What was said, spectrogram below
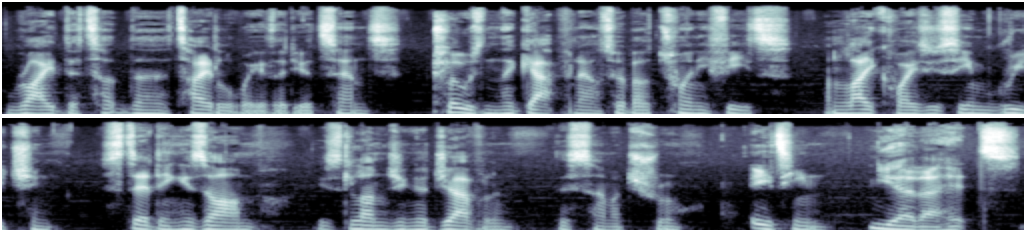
ride the, t- the tidal wave that you had sent, closing the gap now to about 20 feet. And likewise, you see him reaching, steadying his arm. He's lunging a javelin, this time at Shrew. 18. Yeah, that hits.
